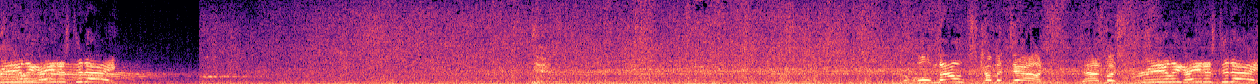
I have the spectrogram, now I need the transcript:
really hate us today! The whole mountain's coming down! God must really hate us today!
